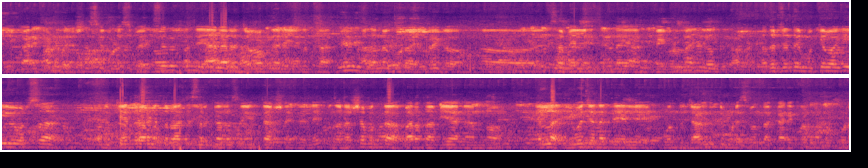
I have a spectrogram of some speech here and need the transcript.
ಈ ಕಾರ್ಯಕ್ರಮವನ್ನು ಯಶಸ್ವಿಗೊಳಿಸಬೇಕು ಮತ್ತು ಯಾರ್ಯಾರ ಜವಾಬ್ದಾರಿ ಏನಂತ ಅದನ್ನು ಕೂಡ ಎಲ್ರಿಗೂ ಆ, ಸಭೆಯಲ್ಲಿ ನಿರ್ಣಯ ಕೈಗೊಳ್ಳಲಾಯಿತು ಅದರ ಜೊತೆ ಮುಖ್ಯವಾಗಿ ಈ ವರ್ಷ ಒಂದು ಕೇಂದ್ರ ಮತ್ತು ರಾಜ್ಯ ಸರ್ಕಾರದ ಸಂಯುಕ್ತ ಆಶ್ರಯದಲ್ಲಿ ಒಂದು ನಶಮುಕ್ತ ಭಾರತ ಅಭಿಯಾನವನ್ನು ಎಲ್ಲ ಯುವ ಜನತೆಯಲ್ಲಿ ಒಂದು ಜಾಗೃತಿ ಮೂಡಿಸುವಂಥ ಕಾರ್ಯಕ್ರಮವನ್ನು ಕೂಡ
